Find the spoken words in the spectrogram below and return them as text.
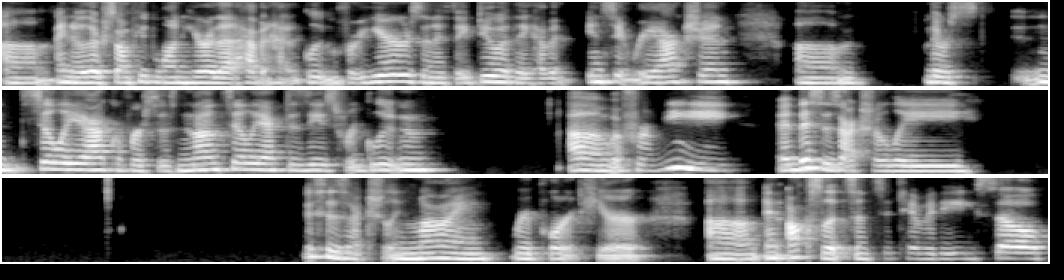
Um, I know there's some people on here that haven't had gluten for years, and if they do it, they have an instant reaction. Um, there's celiac versus non celiac disease for gluten. Um, but for me, and this is actually this is actually my report here, um, an oxalate sensitivity. So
